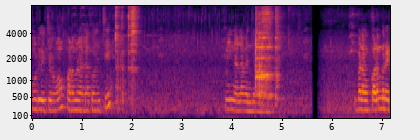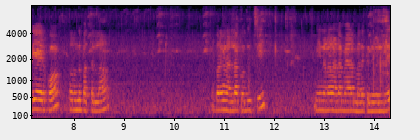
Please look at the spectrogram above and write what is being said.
மூடி வச்சுருவோம். குழம்பு நல்லா கொதிச்சு மீன் நல்லா வெந்து வரும் இப்போ நம்ம குழம்பு ரெடியாக இருக்கும் திறந்து பார்த்துடலாம் பாருங்க நல்லா கொதிச்சு மீனெல்லாம் நல்லா மேலே மிதக்குது வந்து.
